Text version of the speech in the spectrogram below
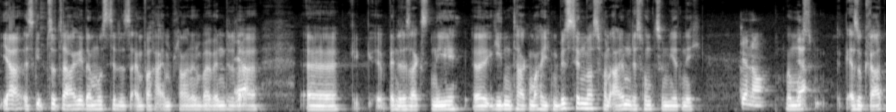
ja, ja es gibt so Tage, da musst du das einfach einplanen, weil wenn du ja. da äh, wenn du sagst, nee, äh, jeden Tag mache ich ein bisschen was von allem, das funktioniert nicht. Genau. Man muss, ja. also gerade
